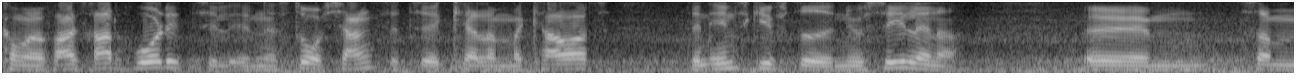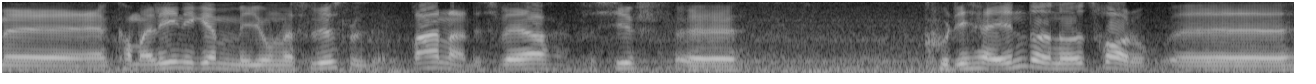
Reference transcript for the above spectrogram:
kommer jo faktisk ret hurtigt til en øh, stor chance til Callum McCowart, den indskiftede New Zealander, øh, som øh, kommer alene igennem med Jonas Løssel. Brænder desværre for Sif. Øh, kunne det have ændret noget, tror du, øh,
